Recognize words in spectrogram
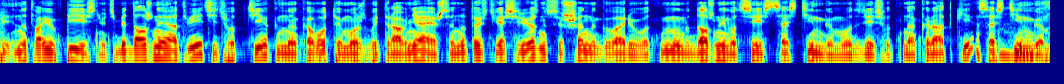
на твою песню тебе должны ответить вот те, на кого ты, может быть, равняешься. Ну, то есть я серьезно совершенно говорю. Вот мы должны вот сесть со Стингом вот здесь вот на коротке со Стингом.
